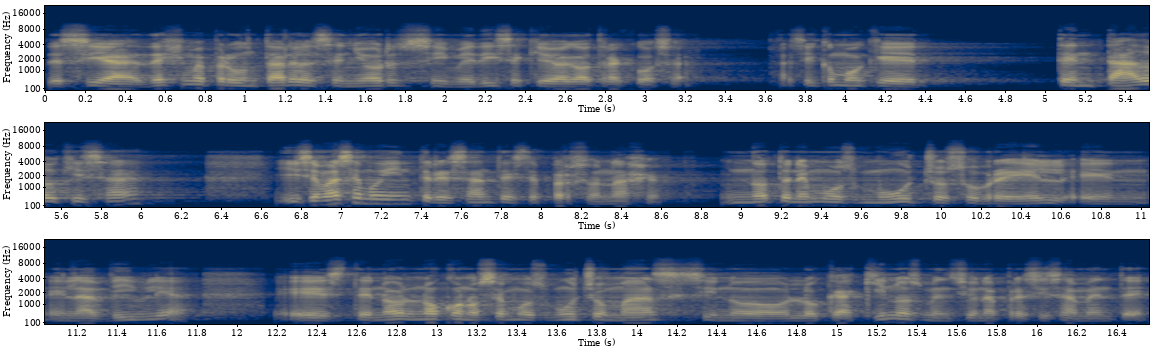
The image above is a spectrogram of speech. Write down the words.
decía, déjeme preguntarle al Señor si me dice que yo haga otra cosa. Así como que tentado quizá. Y se me hace muy interesante este personaje. No tenemos mucho sobre él en, en la Biblia, este, no, no conocemos mucho más, sino lo que aquí nos menciona precisamente,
